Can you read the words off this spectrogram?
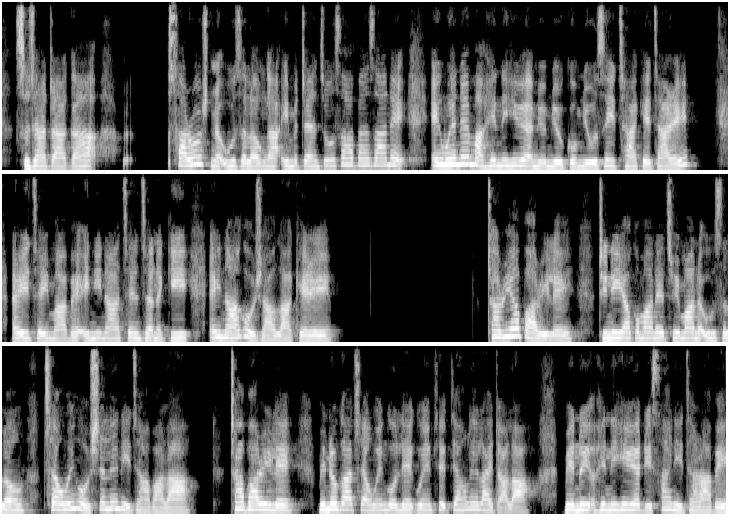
။စူဂျာတာကဆာရို့နှစ်ဦးစလုံးကအင်မတန်စူးစမ်းပန်းစားနဲ့အိမ်ဝင်းထဲမှာဟင်းသီးဟင်းရွက်မျိုးမျိုးကိုမျိုးစေ့ချခဲ့ကြတယ်။အဲဒီချိန်မှာပဲအိမ်နီနာချင်းချန်နကီအိမ်နာကိုရောက်လာခဲ့တယ်။ ထာရီယာပါရီလေဒီနေ့ရောက်ကမနဲ့ချွေးမနှစ်ဦးစလုံးခြံဝင်းကိုရှင်းလင်းနေကြပါလား။ထားပါရီလေမင်းတို့ကခြံဝင်းကိုလေကွင်းဖြစ်ပြောင်းလဲလိုက်တာလား။မင်းတို့ဟင်းသီးဟင်းရွက်တွေစိုက်နေကြတာပဲ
